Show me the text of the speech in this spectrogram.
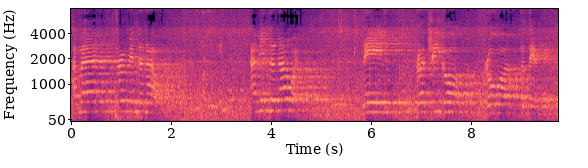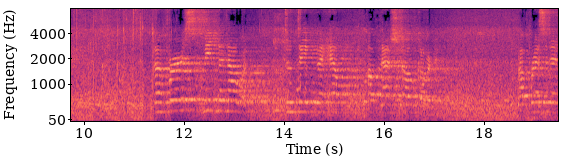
A man from Mindanao. A Mindanaoan named Rodrigo Roa Duterte. The first Mindanaoan to take the helm of national government. A president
